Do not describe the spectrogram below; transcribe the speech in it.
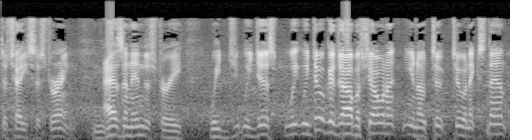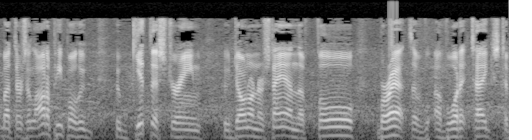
to chase this dream. Mm. As an industry. We, we just we, we do a good job of showing it you know to, to an extent but there's a lot of people who, who get this dream who don't understand the full breadth of, of what it takes to,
